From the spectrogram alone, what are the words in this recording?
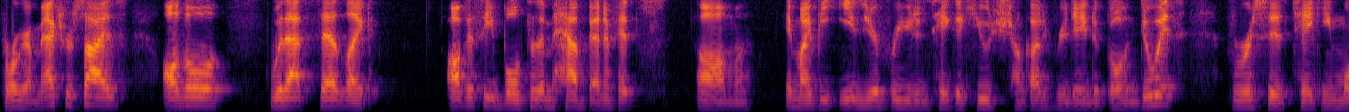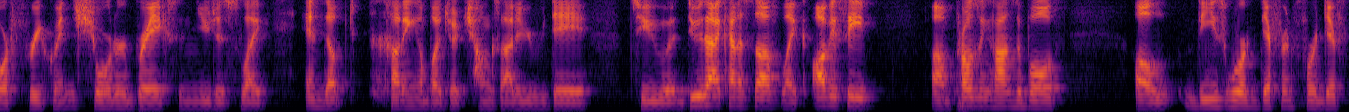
program exercise. Although with that said, like obviously both of them have benefits. Um, it might be easier for you to take a huge chunk out of your day to go and do it versus taking more frequent, shorter breaks and you just like end up cutting a bunch of chunks out of your day to do that kind of stuff. Like obviously, um, pros and cons to both. Uh, these work different for diff-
